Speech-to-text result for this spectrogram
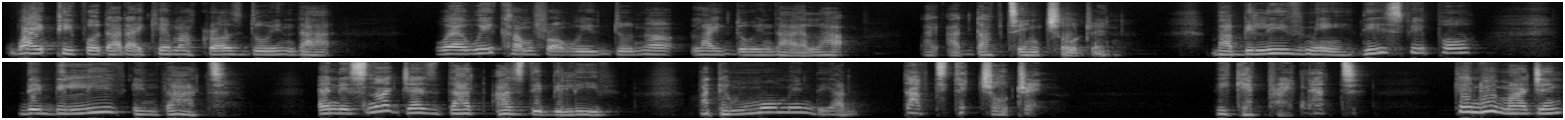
white people that I came across doing that. Where we come from, we do not like doing that a lot, like adopting children. But believe me, these people, they believe in that. And it's not just that as they believe, but the moment they adopt the children, they get pregnant. Can you imagine?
